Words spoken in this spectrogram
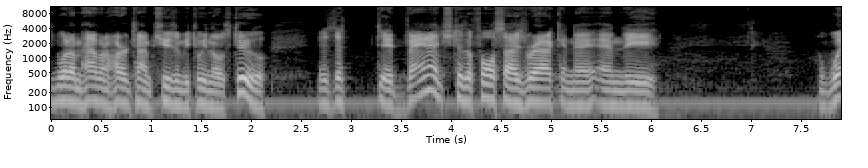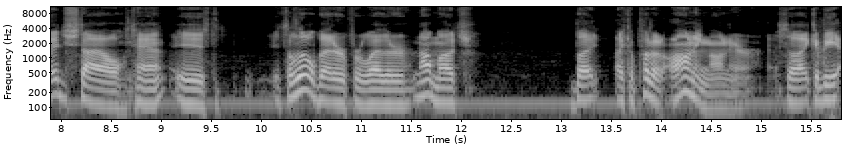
what I'm having a hard time choosing between those two is the, the advantage to the full size rack and the, and the wedge style tent is it's a little better for weather, not much, but I could put an awning on there so I could be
